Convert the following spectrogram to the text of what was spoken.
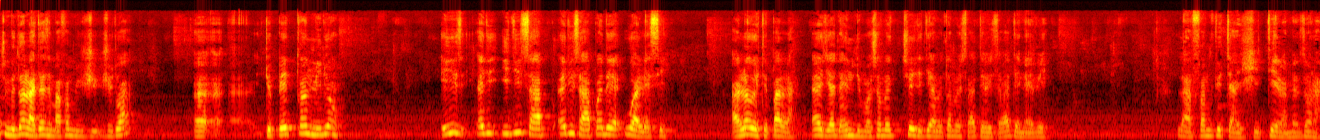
tu me donnes l'adresse de ma femme Je, dois euh, euh, te payer 30 millions. il, dit, il dit ça, elle dit ça après où à laisser. Alors il n'était pas là. Elle dit dans une dimension, mais tu te dis, mais ça va t'énerver. La femme que tu as jetée à la maison là.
